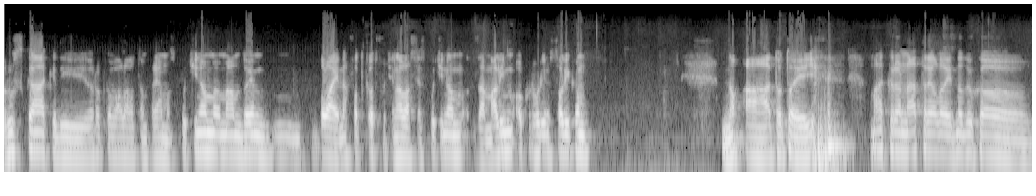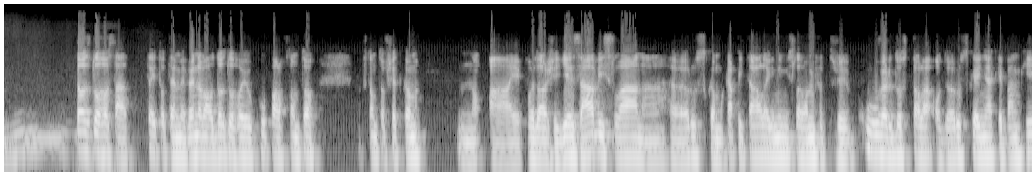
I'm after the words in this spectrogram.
Ruska, kedy rokovala o tom priamo s Putinom. Mám dojem, bola aj na fotke od Putina vlastne s Putinom za malým okruhlým stolikom. No a toto je Macron natrelo jednoducho dosť dlho sa tejto téme venoval, dosť dlho ju kúpal v tomto, v tomto všetkom. No a je povedal, že je závislá na e, ruskom kapitále, inými slovami, pretože úver dostala od ruskej nejakej banky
